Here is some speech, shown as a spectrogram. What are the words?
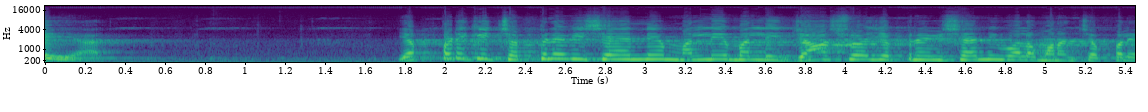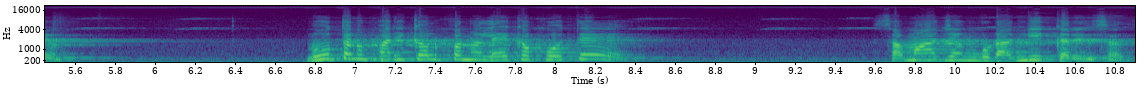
చేయాలి. ఎప్పటికీ చెప్పిన విషయాన్నే మళ్ళీ మళ్ళీ జాషువా చెప్పిన విషయాన్ని ఇవాళ మనం చెప్పలేం. నూతన పరికల్పన లేకపోతే సమాజం కూడా అంగీకరించదు.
